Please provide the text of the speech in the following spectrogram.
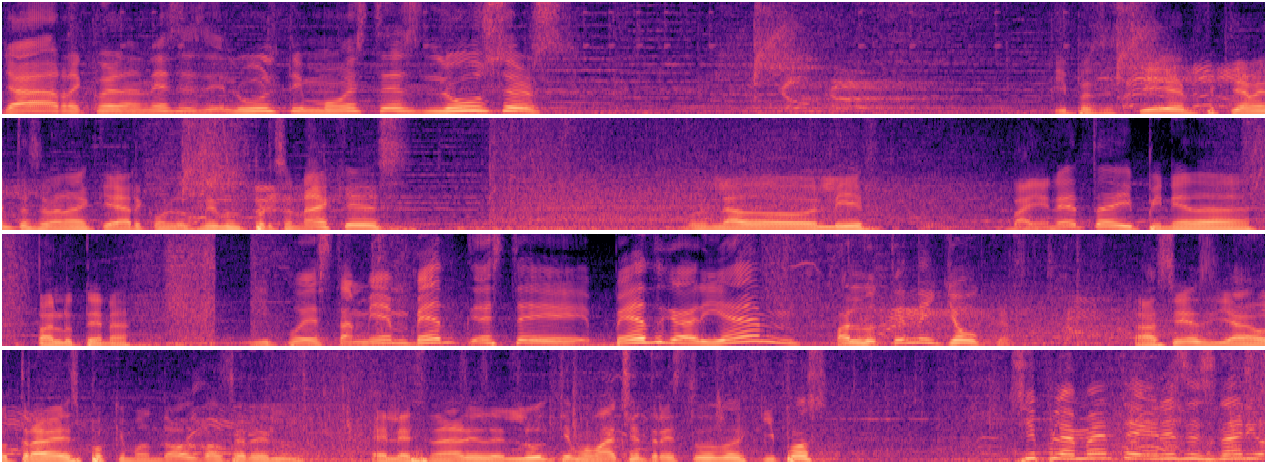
Ya recuerdan, ese es el último, este es Losers. Y pues sí, efectivamente se van a quedar con los mismos personajes. Por un lado, Leaf Bayonetta y Pineda Palutena. Y pues también Bed, este Bedgar y M, Palutena y Joker. Así es, ya otra vez Pokémon 2 va a ser el, el escenario del último match entre estos dos equipos. Simplemente en ese escenario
